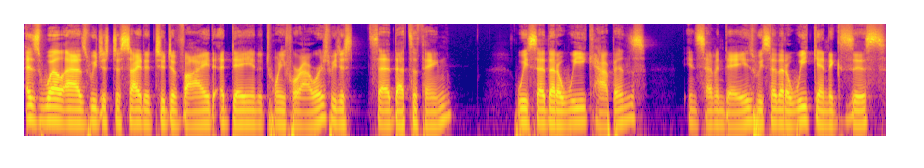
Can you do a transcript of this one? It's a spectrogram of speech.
as well as we just decided to divide a day into 24 hours. We just said that's a thing. We said that a week happens in seven days. We said that a weekend exists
